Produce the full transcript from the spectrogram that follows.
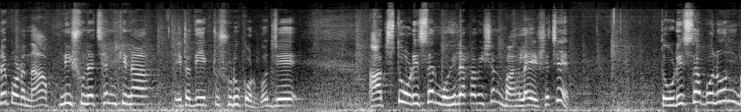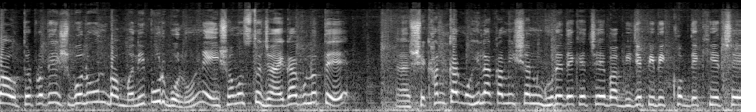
মনে পড়ে না, আপনি শুনেছেন কিনা? এটা দিয়ে একটু শুরু করব যে, আজ তো ওড়িশার মহিলা কমিশন বাংলায় এসেছে। তো উড়িষ্যা বলুন বা উত্তরপ্রদেশ বলুন বা মণিপুর বলুন, এই সমস্ত জায়গাগুলোতে সেখানকার মহিলা কমিশন ঘুরে দেখেছে বা বিজেপি বিক্ষোভ দেখিয়েছে,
